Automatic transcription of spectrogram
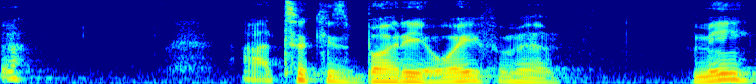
I took his buddy away from him. Me?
